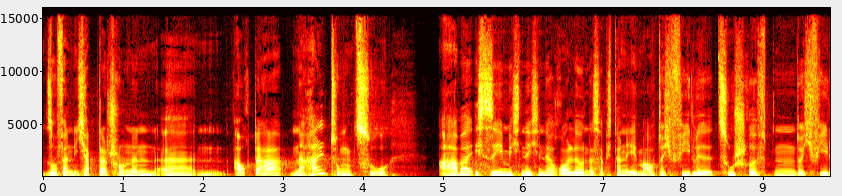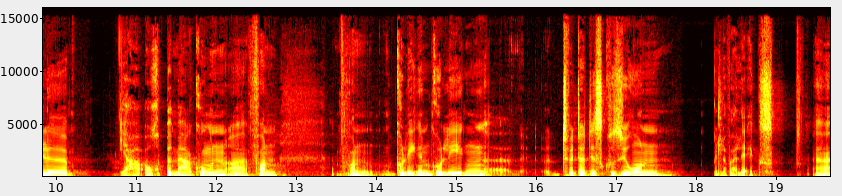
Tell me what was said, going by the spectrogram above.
Insofern, ich habe da schon einen, äh, auch da eine Haltung zu. Aber ich sehe mich nicht in der Rolle, und das habe ich dann eben auch durch viele Zuschriften, durch viele, ja, auch Bemerkungen äh, von, von Kolleginnen und Kollegen, äh, Twitter-Diskussion, mittlerweile Ex, äh,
